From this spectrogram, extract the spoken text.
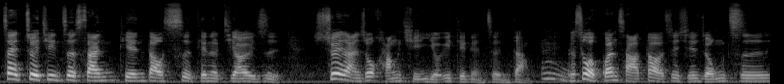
在最近这三天到四天的交易日，虽然说行情有一点点震荡，嗯，可是我观察到这些融资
